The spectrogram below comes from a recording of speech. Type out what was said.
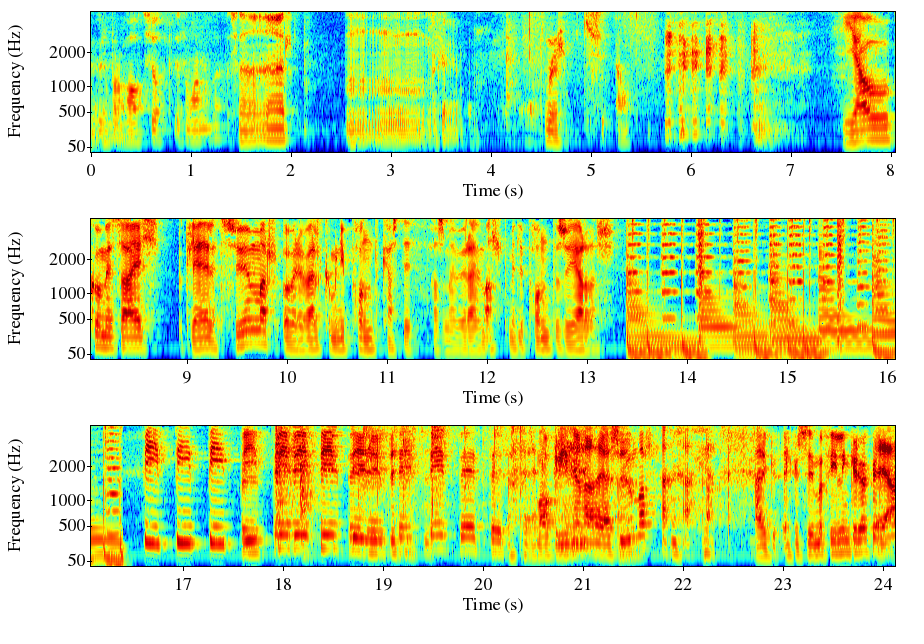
eitthvað sem bara hotshot eitthvað annað um Sæl. Mm, Ok, það er Já, komið sæl. Gleðilegt sumar og verið velkomin í Pondkastið þar sem við ræðum allt millir pondus og jarðar. Bíp, bíp, bíp. Bíp, bíp, bíp Smá grínina hérna þegar sumar. Það er eitthvað sumafílingur í okkur. Já,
